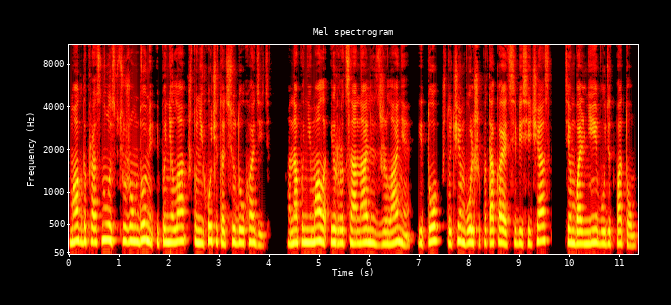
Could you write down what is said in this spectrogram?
Магда проснулась в чужом доме и поняла, что не хочет отсюда уходить. Она понимала иррациональность желания и то, что чем больше потакает себе сейчас, тем больнее будет потом.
